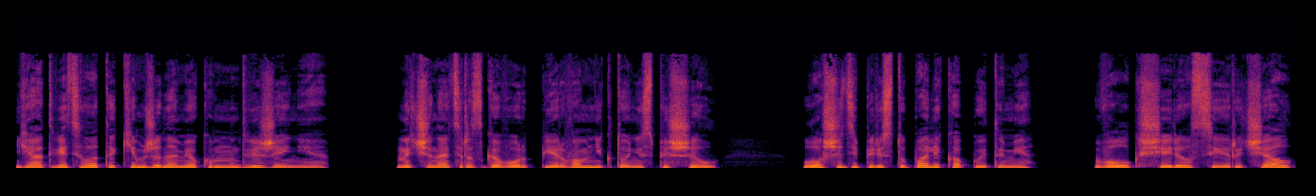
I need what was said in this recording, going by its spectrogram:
Я ответила таким же намеком на движение. Начинать разговор первым никто не спешил. Лошади переступали копытами. Волк щерился и рычал.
